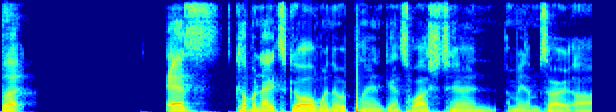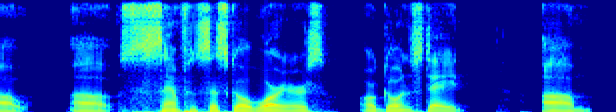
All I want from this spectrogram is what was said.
But as a couple nights ago, when they were playing against Washington, I mean, I'm sorry, uh, uh, San Francisco Warriors or Golden State, um,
